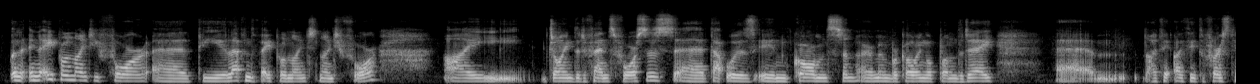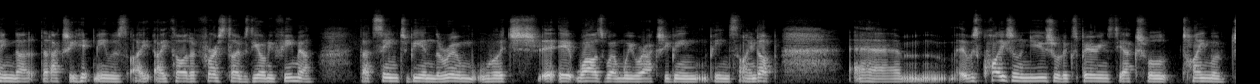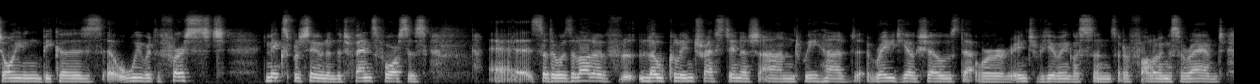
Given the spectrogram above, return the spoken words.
Well, in April 94, uh, the 11th of April 1994, I joined the Defence Forces. Uh, that was in Gormanston. I remember going up on the day. Um, I think I think the first thing that, that actually hit me was I, I thought at first I was the only female that seemed to be in the room, which it, was when we were actually being being signed up. Um, it was quite an unusual experience the actual time of joining because uh, we were the first mixed platoon in the Defence Forces. Uh, so there was a lot of local interest in it, and we had radio shows that were interviewing us and sort of following us around.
